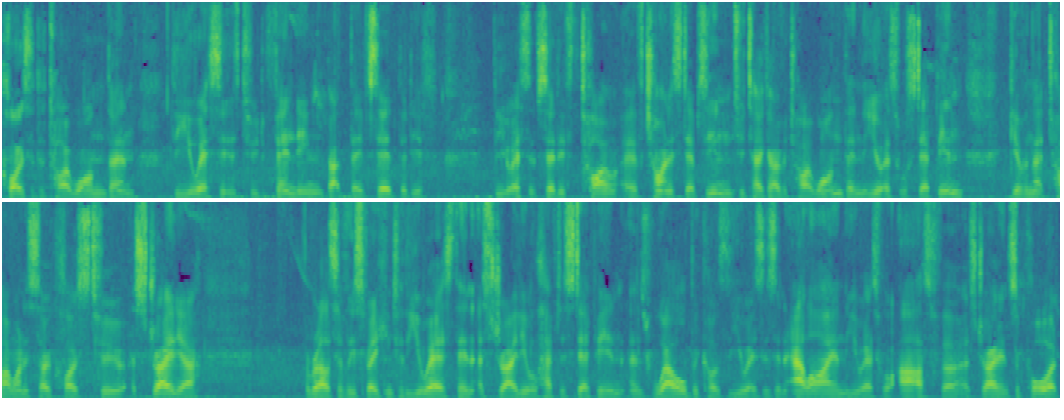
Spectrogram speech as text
closer to Taiwan than the US is to defending, but they've said that if the US have said if, if China steps in to take over Taiwan, then the US will step in, given that Taiwan is so close to Australia. Relatively speaking to the US, then Australia will have to step in as well because the US is an ally and the US will ask for Australian support.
